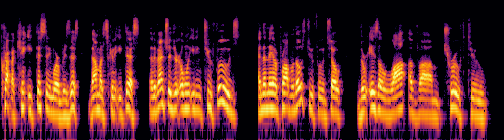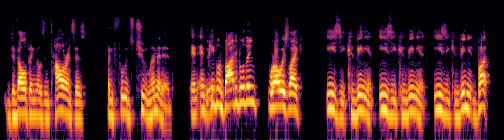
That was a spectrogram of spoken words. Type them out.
crap, I can't eat this anymore because this. Then I'm just gonna eat this. And eventually they're only eating two foods, and then they have a problem with those two foods. So there is a lot of um, truth to developing those intolerances when food's too limited. And and yeah. people in bodybuilding, we're always like easy, convenient, easy, convenient, easy, convenient, but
